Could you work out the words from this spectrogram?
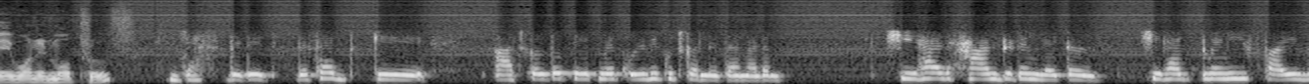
They wanted more proof. half. Yes, they did. They said कि आजकल तो टेप में कोई भी कुछ कर लेता है मैडम. She had handwritten letters. She had 25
